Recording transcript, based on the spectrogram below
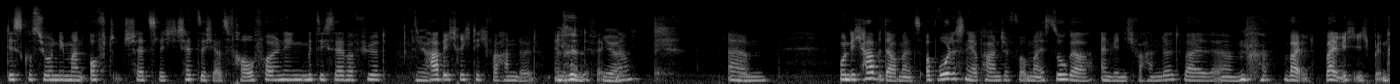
Grunddiskussion, die man oft schätzlich, schätze ich als Frau vor allen Dingen mit sich selber führt, ja. habe ich richtig verhandelt im Endeffekt. ja. Ne? Ähm, ja. Und ich habe damals, obwohl es eine japanische Firma ist, sogar ein wenig verhandelt, weil, ähm, weil, weil ich ich bin. Mm.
